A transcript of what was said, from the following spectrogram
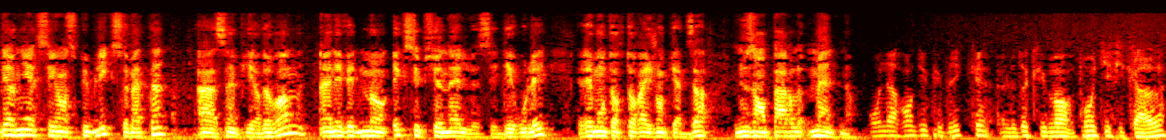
Dernière séance publique ce matin à Saint-Pierre de Rome. Un événement exceptionnel s'est déroulé. Raymond Tortora et Jean Piazza nous en parlent maintenant. On a rendu public le document pontifical,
